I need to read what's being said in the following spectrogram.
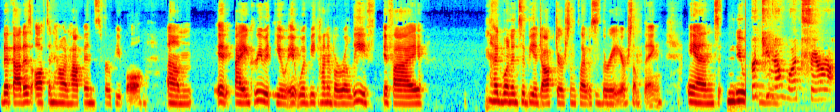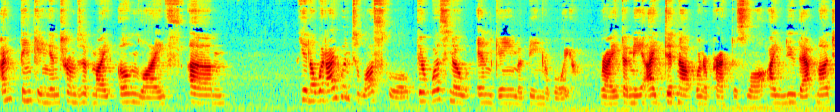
that that is often how it happens for people. Um, it, I agree with you. It would be kind of a relief if I had wanted to be a doctor since I was mm-hmm. three or something and knew. But you know what, Sarah? I'm thinking in terms of my own life. Um, you know, when I went to law school, there was no end game of being a lawyer, right? I mean, I did not want to practice law. I knew that much.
